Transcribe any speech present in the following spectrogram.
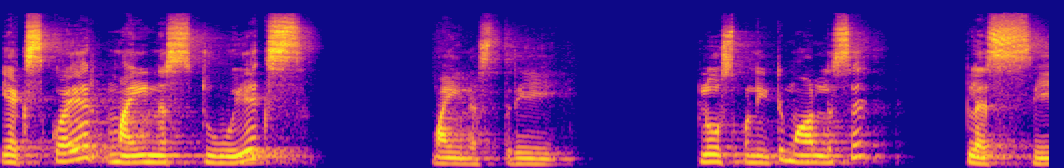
x square minus two x minus three close பண்ணிவிட்டு மாடலஸை ப்ளஸ் சி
